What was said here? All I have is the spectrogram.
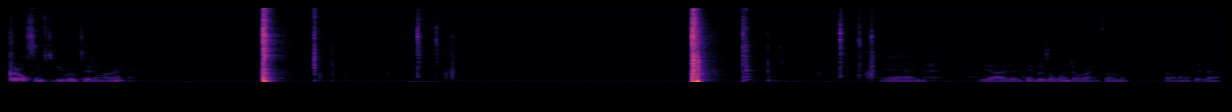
Barrel seems to be rotating all right. Yeah, I didn't think. There's a window right in front of me. I don't want to hit that.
